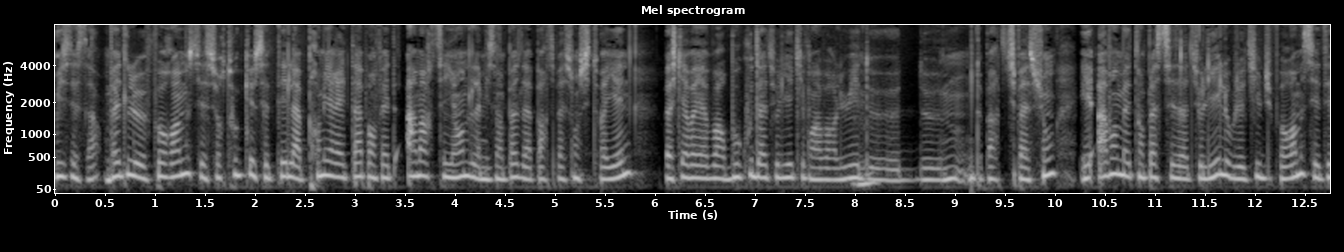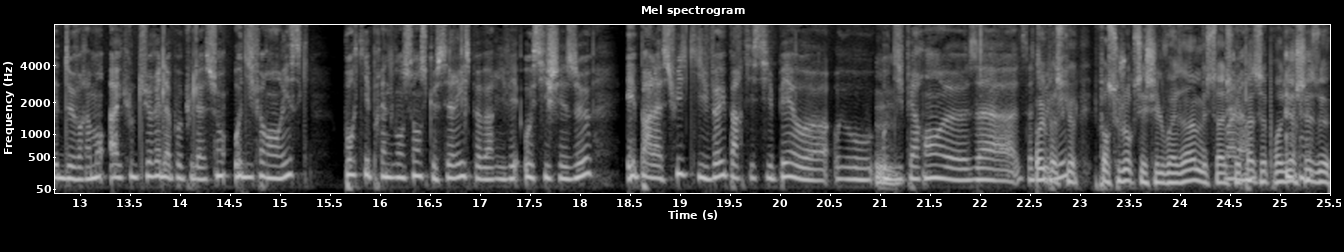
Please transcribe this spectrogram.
Oui, c'est ça. En fait, le forum, c'est surtout que c'était la première étape en fait à Marseillan de la mise en place de la participation citoyenne, parce qu'il va y avoir beaucoup d'ateliers qui vont avoir lieu de, de, de participation. Et avant de mettre en place ces ateliers, l'objectif du forum, c'était de vraiment acculturer la population aux différents risques pour qu'ils prennent conscience que ces risques peuvent arriver aussi chez eux et par la suite qu'ils veuillent participer au- au- aux, Mhm. différents euh, ateliers. Oui, parce qu'ils pensent toujours que c'est chez le voisin, mais ça ne Voilà. fait pas se produire chez eux.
